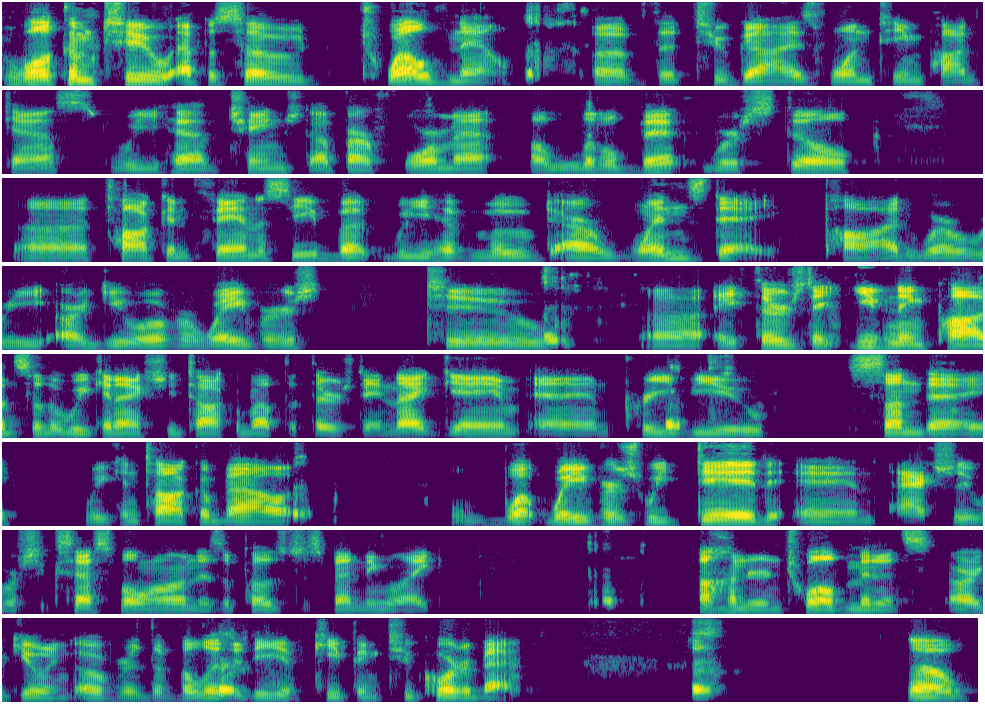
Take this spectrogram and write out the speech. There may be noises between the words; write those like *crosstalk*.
Welcome to episode 12 now of the Two Guys, One Team podcast. We have changed up our format a little bit. We're still uh, talking fantasy, but we have moved our Wednesday pod where we argue over waivers to uh, a Thursday evening pod so that we can actually talk about the Thursday night game and preview Sunday. We can talk about what waivers we did and actually were successful on as opposed to spending like 112 minutes arguing over the validity of keeping two quarterbacks. So,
